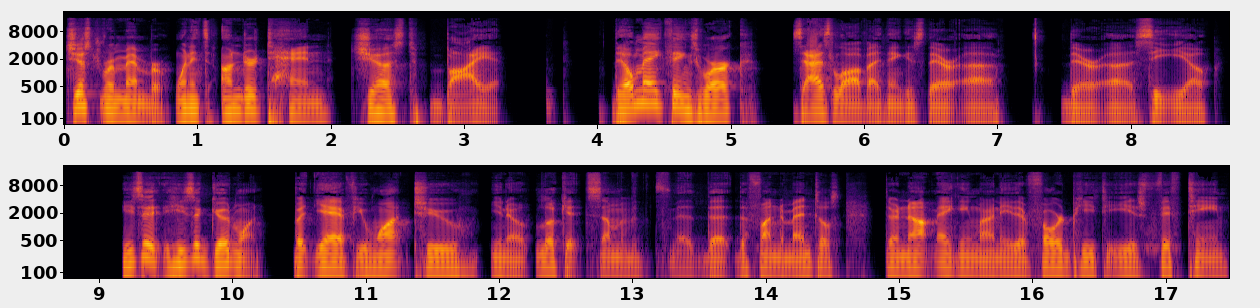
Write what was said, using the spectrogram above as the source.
just remember when it's under 10, just buy it. They'll make things work. Zaslav, I think, is their uh, their uh, CEO. He's a he's a good one. But yeah, if you want to, you know, look at some of the, the, the fundamentals, they're not making money. Their forward PTE is 15.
